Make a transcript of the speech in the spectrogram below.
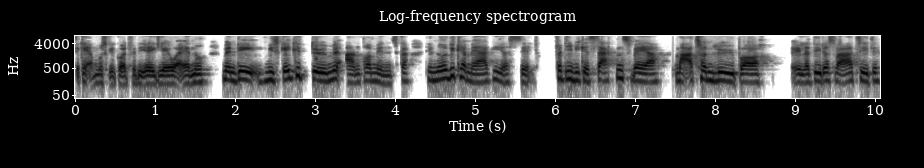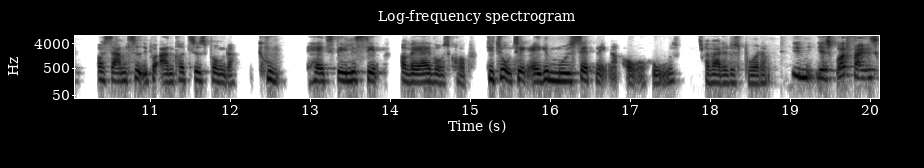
Det kan jeg måske godt, fordi jeg ikke laver andet. Men det, vi skal ikke dømme andre mennesker. Det er noget, vi kan mærke i os selv. Fordi vi kan sagtens være maratonløbere, eller det, der svarer til det, og samtidig på andre tidspunkter kunne have et stille sind og være i vores krop. De to ting er ikke modsætninger overhovedet. Hvad var det, du spurgte om? Jeg spurgte faktisk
